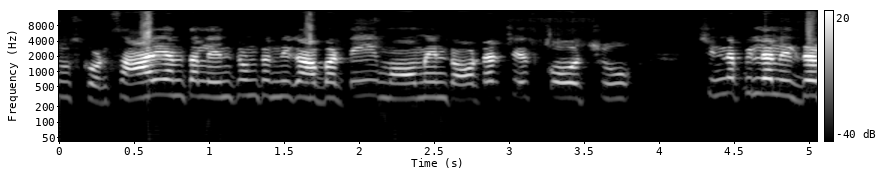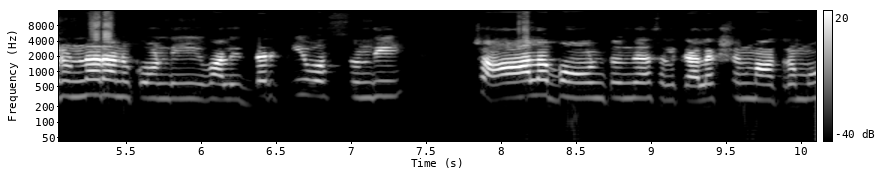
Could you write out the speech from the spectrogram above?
చూసుకోండి. సారీ అంత లెంత్ ఉంటుంది కాబట్టి మోమెంట్ ఆర్డర్ చేసుకోవచ్చు. చిన్న పిల్లలు ఇద్దరు ఉన్నారనుకోండి వాళ్ళిద్దరికి వస్తుంది. చాలా బాగుంటుంది అసలు కలెక్షన్ మాత్రము.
